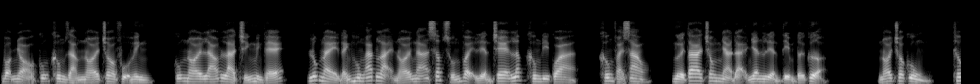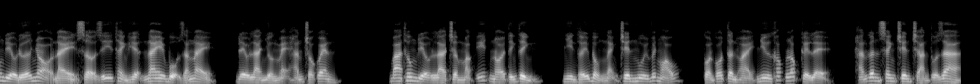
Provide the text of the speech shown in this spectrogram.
bọn nhỏ cũng không dám nói cho phụ huynh, cũng nói láo là chính mình thế. Lúc này đánh hung ác lại nói ngã sấp xuống vậy liền che lấp không đi qua không phải sao, người ta trong nhà đại nhân liền tìm tới cửa. Nói cho cùng, thông điều đứa nhỏ này sở dĩ thành hiện nay bộ dáng này, đều là nhường mẹ hắn cho quen. Ba thông điều là trầm mặc ít nói tính tình, nhìn thấy bổng ngạnh trên mũi vết máu, còn có tần hoài như khóc lóc kể lể, hắn gân xanh trên trán túa ra,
